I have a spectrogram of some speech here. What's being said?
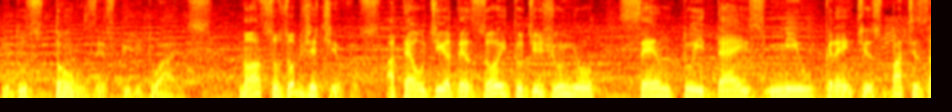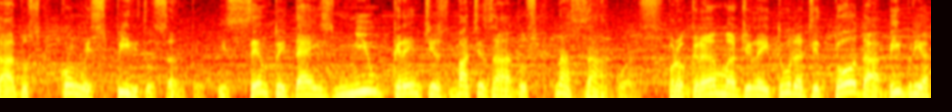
e dos dons espirituais. Nossos objetivos. Até o dia 18 de junho, 110 mil crentes batizados com o Espírito Santo e 110 mil crentes batizados nas águas. Programa de leitura de toda a Bíblia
